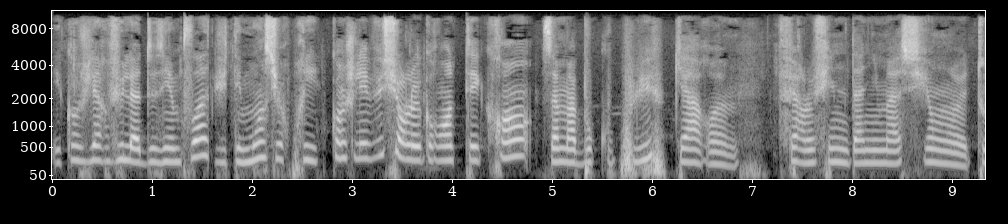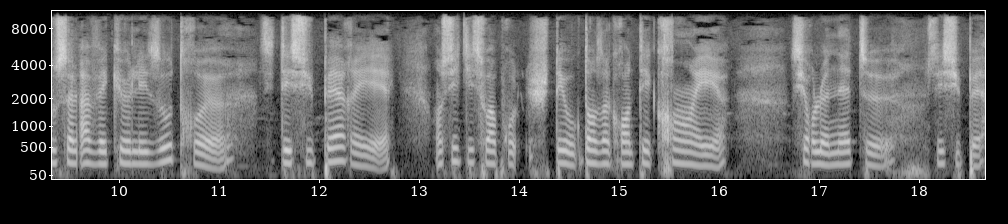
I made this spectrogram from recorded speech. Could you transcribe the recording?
Et quand je l'ai revu la deuxième fois, j'étais moins surpris. Quand je l'ai vu sur le grand écran, ça m'a beaucoup plu car... Euh, faire le film d'animation euh, tout seul avec euh, les autres, euh, c'était super et ensuite ils soient projetés dans un grand écran et sur le net, c'est super.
